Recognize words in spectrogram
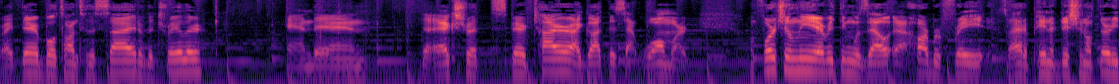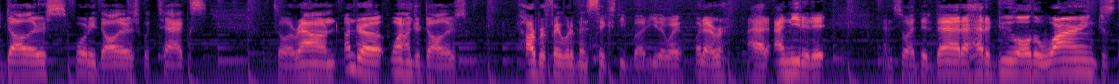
Right there bolts onto the side of the trailer. And then the extra spare tire I got this at Walmart. Unfortunately everything was out at Harbor Freight so I had to pay an additional $30 $40 with tax so around under $100. Harbor Freight would have been 60, but either way, whatever. I had I needed it, and so I did that. I had to do all the wiring just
